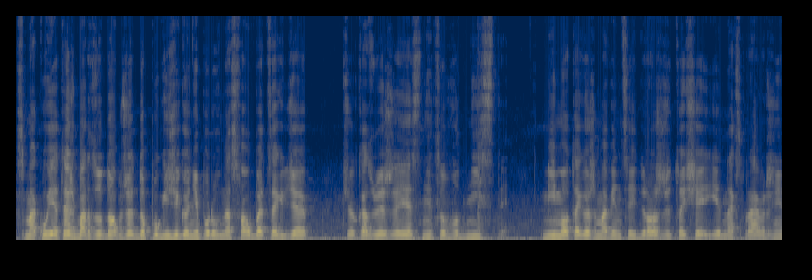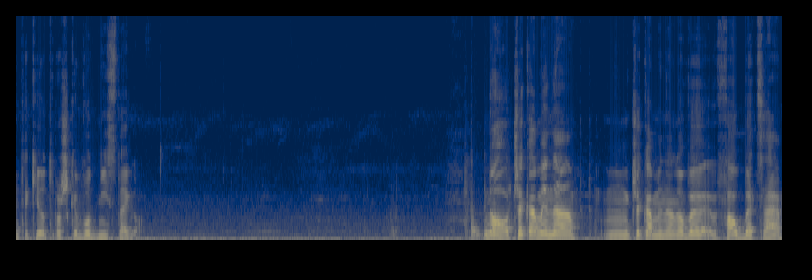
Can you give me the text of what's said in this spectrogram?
Smakuje też bardzo dobrze, dopóki się go nie porówna z VBC, gdzie się okazuje, że jest nieco wodnisty. Mimo tego, że ma więcej drożdży, to się jednak sprawia wrażenie takiego troszkę wodnistego. No, czekamy na, mm, czekamy na nowe VBC,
